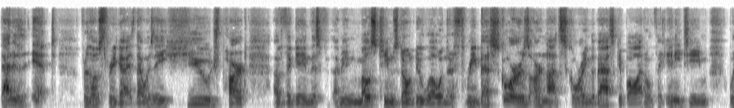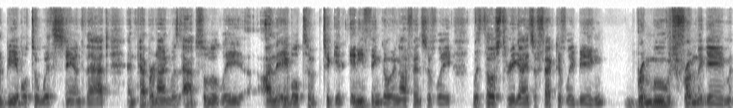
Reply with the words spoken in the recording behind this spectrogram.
That is it for those three guys. That was a huge part of the game. This, I mean, most teams don't do well when their three best scorers are not scoring the basketball. I don't think any team would be able to withstand that. And Pepperdine was absolutely unable to, to get anything going offensively with those three guys effectively being removed from the game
